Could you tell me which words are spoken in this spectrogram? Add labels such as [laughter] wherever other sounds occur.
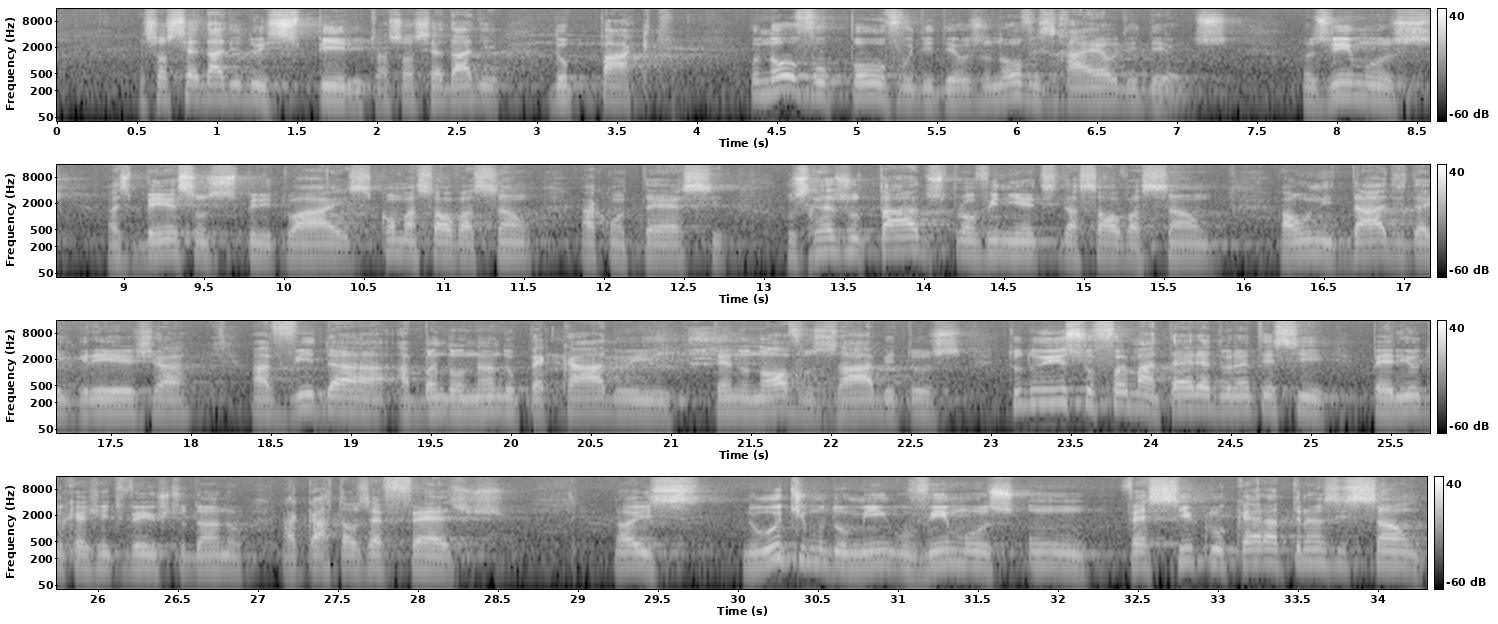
a sociedade do Espírito, a sociedade do pacto o novo povo de Deus, o novo Israel de Deus. Nós vimos as bênçãos espirituais, como a salvação acontece, os resultados provenientes da salvação, a unidade da igreja, a vida abandonando o pecado e tendo novos hábitos. Tudo isso foi matéria durante esse período que a gente veio estudando a carta aos Efésios. Nós no último domingo vimos um versículo que era a transição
